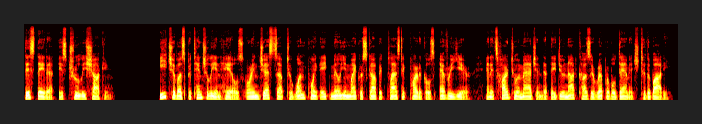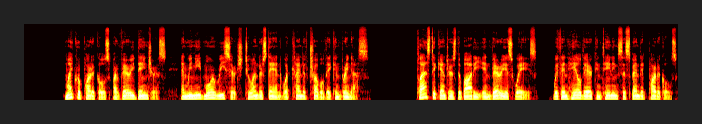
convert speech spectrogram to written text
this data is truly shocking. Each of us potentially inhales or ingests up to 1.8 million microscopic plastic particles every year, and it's hard to imagine that they do not cause irreparable damage to the body. Microparticles are very dangerous, and we need more research to understand what kind of trouble they can bring us. Plastic enters the body in various ways, with inhaled air containing suspended particles,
